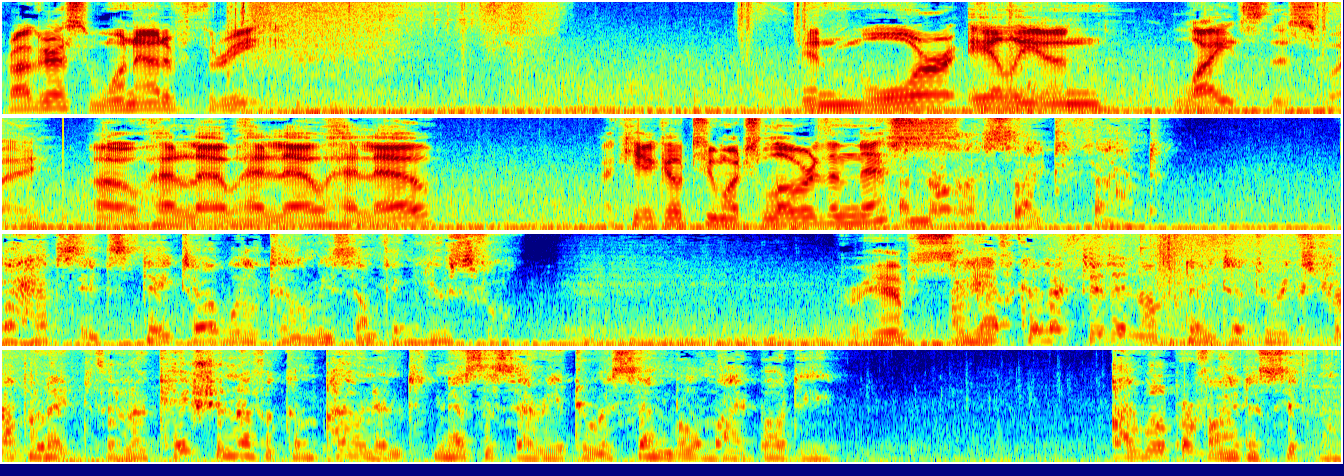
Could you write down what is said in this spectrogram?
Progress one out of three. And more alien lights this way. Oh, hello, hello, hello. I can't go too much lower than this. Another site found. Perhaps its data will tell me something useful. Perhaps. I have collected enough data to extrapolate the location of a component necessary to assemble my body. I will provide a signal.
